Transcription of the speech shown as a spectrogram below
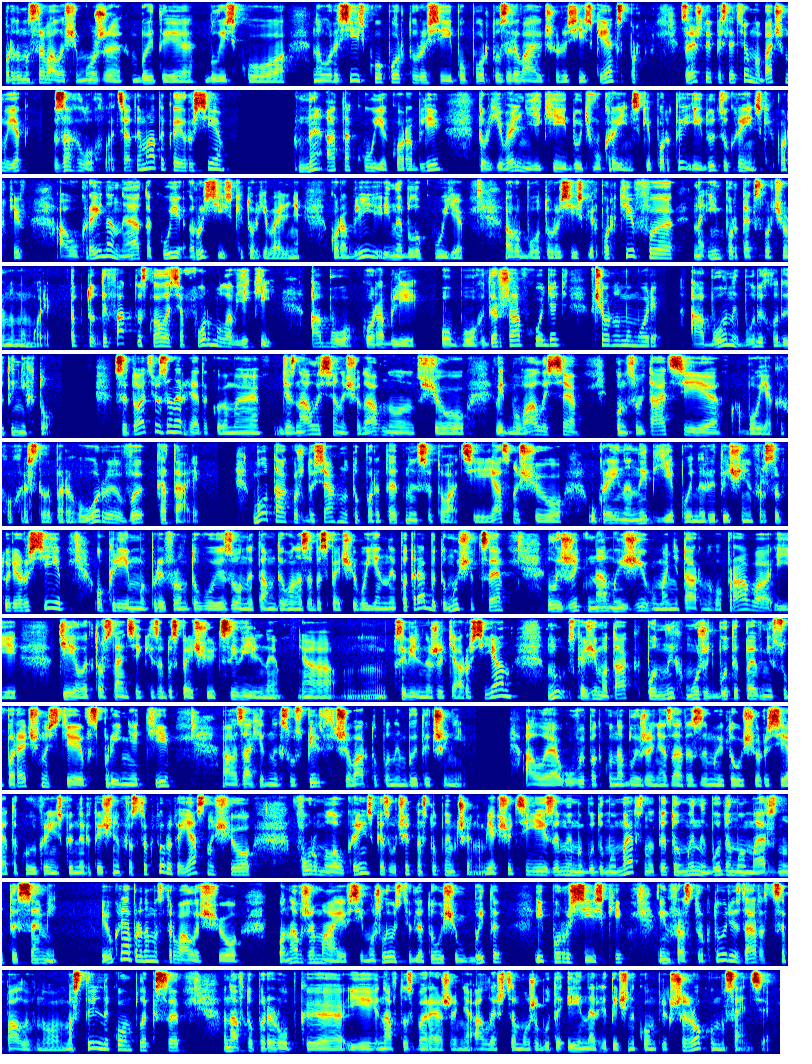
продемонструвало, що може бити близько новоросійського порту Росії по порту, зриваючи російський експорт. Зрештою, після цього ми бачимо, як заглохла ця тематика, і Росія. Не атакує кораблі торгівельні, які йдуть в українські порти і йдуть з українських портів. А Україна не атакує російські торгівельні кораблі і не блокує роботу російських портів е, на імпорт-експорт Чорному морі. Тобто, де-факто склалася формула, в якій або кораблі обох держав ходять в Чорному морі, або не буде ходити ніхто. Ситуацію з енергетикою ми дізналися нещодавно, що відбувалися консультації або як їх охрестили переговори в Катарі. Бо також досягнуто паритетної ситуації. Ясно, що Україна не б'є по енергетичній інфраструктурі Росії, окрім прифронтової зони, там де вона забезпечує воєнні потреби, тому що це лежить на межі гуманітарного права і ті електростанції, які забезпечують цивільне, е, цивільне життя росіян. Ну скажімо так, по них можуть бути певні суперечності в сприйнятті е, західних суспільств, чи варто по ним бити чи ні. Але у випадку наближення зараз зими і того, що Росія атакує українську енергетичну інфраструктуру, то ясно, що формула українська звучить наступним чином: якщо цієї зими ми будемо мерзнути, то ми не будемо мерзнути самі. І Україна продемонструвала, що вона вже має всі можливості для того, щоб бити і по російській інфраструктурі. Зараз це паливно-мастильний комплекс нафтопереробки і нафтозбереження, але ж це може бути і енергетичний комплекс в широкому сенсі.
